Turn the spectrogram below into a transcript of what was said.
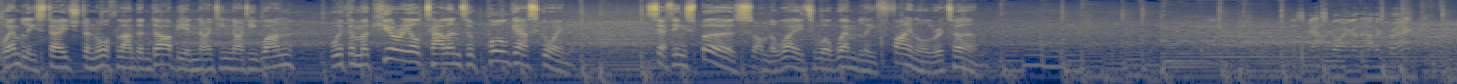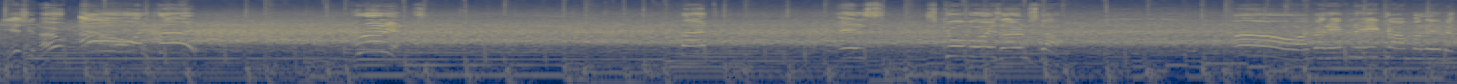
Wembley staged a North London derby in 1991 with the mercurial talent of Paul Gascoigne, setting Spurs on the way to a Wembley final return. Is Gascoigne going to have a crack? He is, you know. Oh, I say! Brilliant! That is schoolboy's own stuff. Oh, I bet even he can't believe it.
